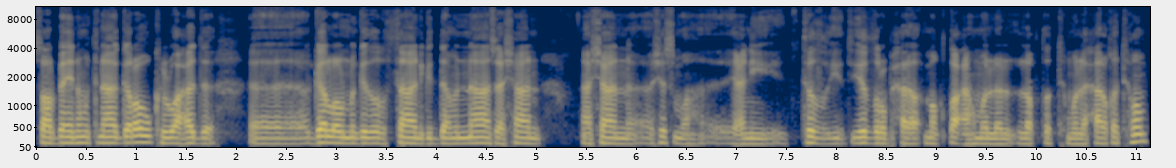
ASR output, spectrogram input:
صار بينهم تناقروا وكل واحد آه، قلل من قدر الثاني قدام الناس عشان عشان شو اسمه يعني يضرب مقطعهم ولا لقطتهم ولا حلقتهم.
